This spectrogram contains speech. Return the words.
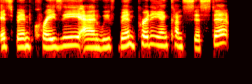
It's been crazy and we've been pretty inconsistent,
